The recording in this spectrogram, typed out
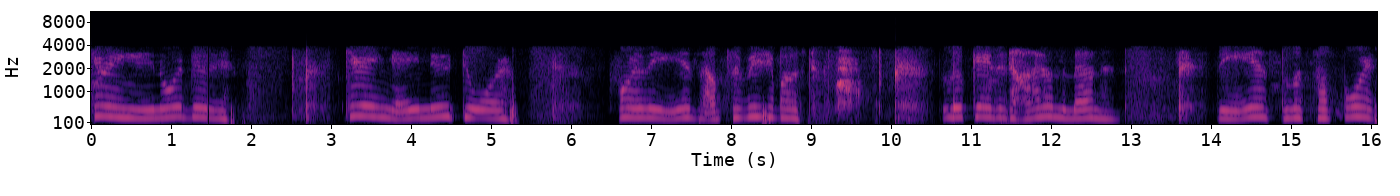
carrying an order, carrying a new door for the observation post located high on the mountain. The ants looked for forest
